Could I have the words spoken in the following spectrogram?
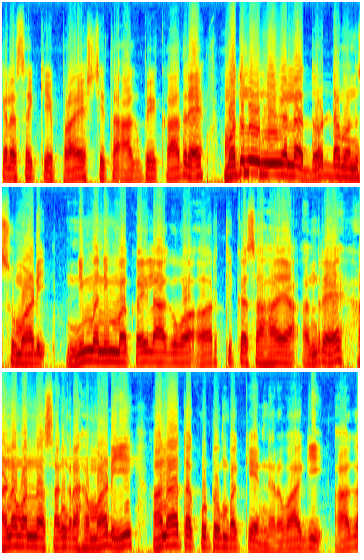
ಕೆಲಸಕ್ಕೆ ಪ್ರಾಯಶ್ಚಿತ ಆಗಬೇಕಾದ್ರೆ ಮೊದಲು ನೀವೆಲ್ಲ ದೊಡ್ಡ ಮನಸ್ಸು ಮಾಡಿ, ನಿಮ್ಮ ನಿಮ್ಮ ಕೈಲಾಗುವ ಆರ್ಥಿಕ ಸಹಾಯ ಅಂದ್ರೆ ಹಣವನ್ನ ಸಂಗ್ರಹ ಮಾಡಿ, ಅನಾಥ ಕುಟುಂಬಕ್ಕೆ ನೆರವಾಗಿ. ಆಗ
